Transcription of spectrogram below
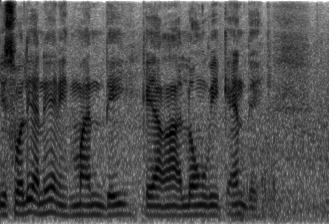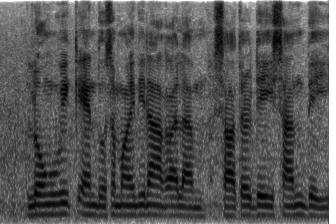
Usually ano yan eh Monday. Kaya nga long weekend eh. Long weekend o sa mga hindi nakakaalam. Saturday, Sunday.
